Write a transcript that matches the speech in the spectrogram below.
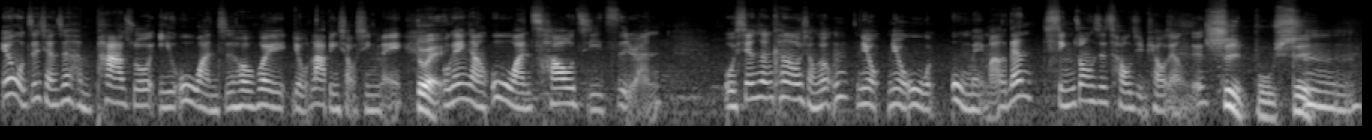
因为我之前是很怕说一雾完之后会有蜡笔小新眉。对，我跟你讲，雾完超级自然。我先生看到我想说，嗯，你有你有雾雾眉吗？但形状是超级漂亮的，是不是？嗯，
